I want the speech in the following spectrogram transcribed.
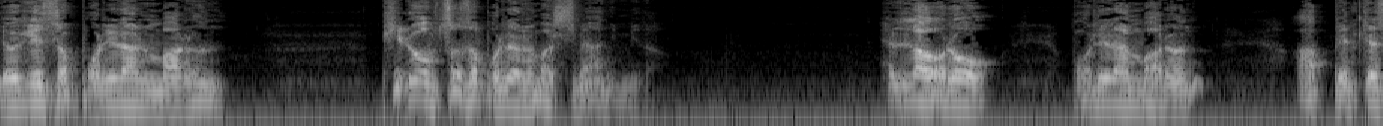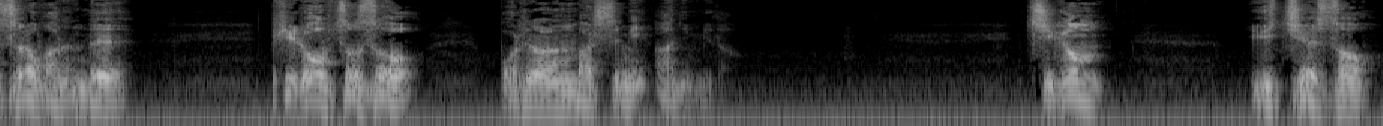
여기에서 버리라는 말은 필요 없어서 버리라는 말씀이 아닙니다. 헬라어로 버리라는 말은 아펜테스라고 하는데 필요 없어서 버리라는 말씀이 아닙니다. 지금 위치에서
